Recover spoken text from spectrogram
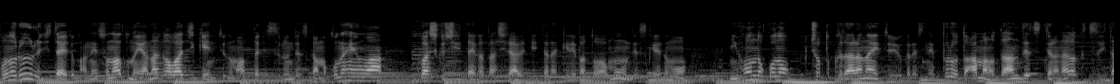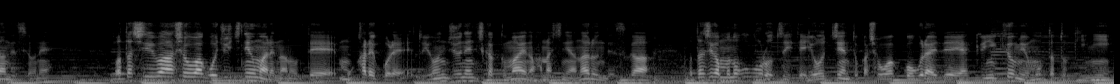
このルール自体とかね、その後の柳川事件というのもあったりするんですが、まあ、この辺は詳しく知りたい方は調べていただければとは思うんですけれども、日本のこのちょっとくだらないというかですね、プロとアマの断絶っていうのは長く続いたんですよね。私は昭和51年生まれなのでもうかれこれ、40年近く前の話にはなるんですが私が物心をついて幼稚園とか小学校ぐらいで野球に興味を持った時に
